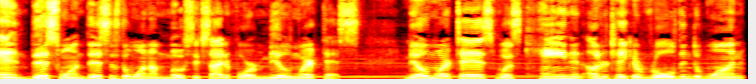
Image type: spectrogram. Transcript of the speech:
and this one, this is the one I'm most excited for Mil Muertes. Mil Muertes was Kane and Undertaker rolled into one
